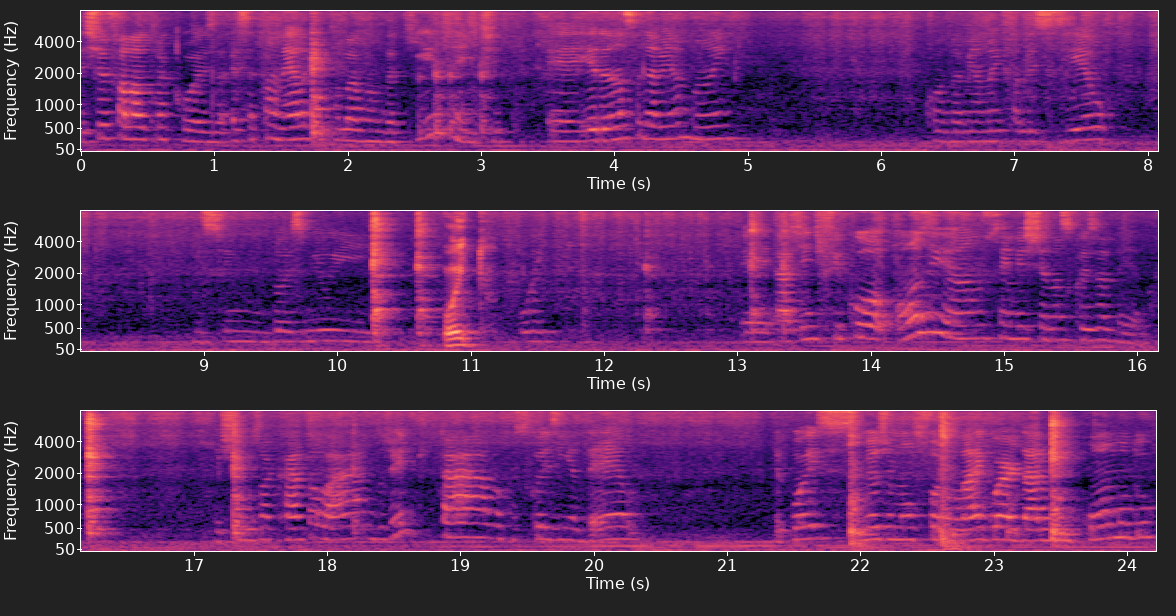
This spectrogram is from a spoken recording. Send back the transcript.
Deixa eu falar outra coisa. Essa panela que eu tô lavando aqui, gente, é herança da minha mãe. Quando a minha mãe faleceu, isso em 2008. Oito. É, a gente ficou 11 anos sem mexer nas coisas dela. Deixamos a casa lá do jeito que tava, com as coisinhas dela. Depois meus irmãos foram lá e guardaram um cômodo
